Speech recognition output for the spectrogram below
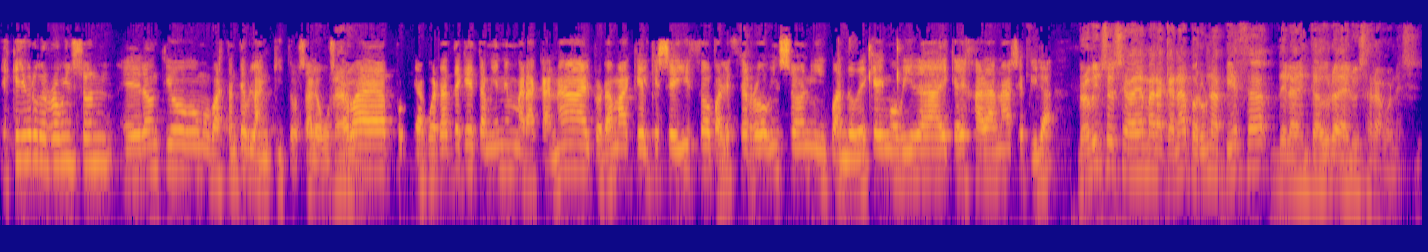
Es que yo creo que Robinson era un tío como bastante blanquito, o sea, le gustaba, porque acuérdate que también en Maracaná, el programa aquel que se hizo, aparece Robinson y cuando ve que hay movida y que hay jarana, se pira. Robinson se va de Maracaná por una pieza de la dentadura de Luis Aragonés.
